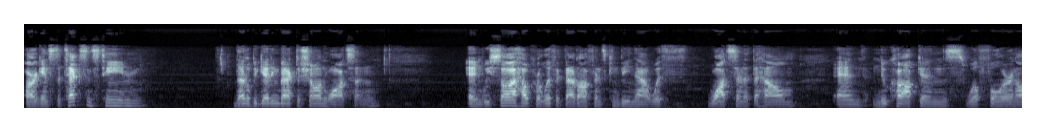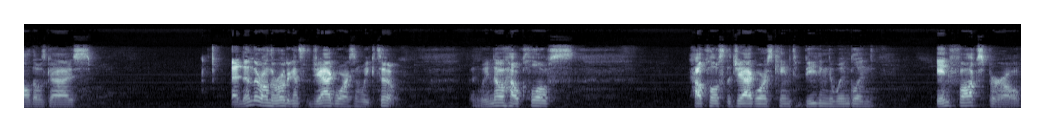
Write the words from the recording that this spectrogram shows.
are against the Texans team that'll be getting back to Sean Watson. And we saw how prolific that offense can be now with Watson at the helm and Nuk Hopkins, Will Fuller, and all those guys. And then they're on the road against the Jaguars in week two. And we know how close how close the Jaguars came to beating New England in Foxborough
